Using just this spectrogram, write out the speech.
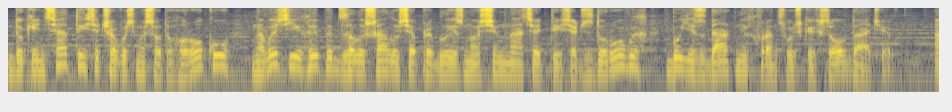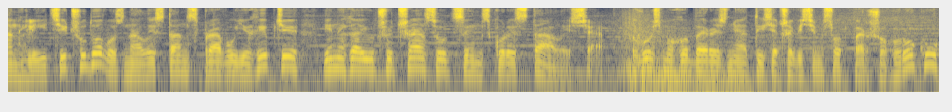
До кінця 1800 року на весь Єгипет залишалося приблизно 17 тисяч здорових, боєздатних французьких солдатів. Англійці чудово знали стан справ у Єгипті і, не гаючи часу, цим скористалися. 8 березня 1801 року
